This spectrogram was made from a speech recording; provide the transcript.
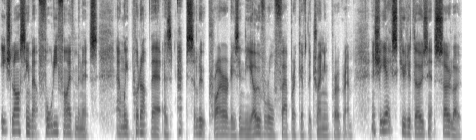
each lasting about 45 minutes, and we put up there as absolute priorities in the overall fabric of the training program. And she executed those at solo.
